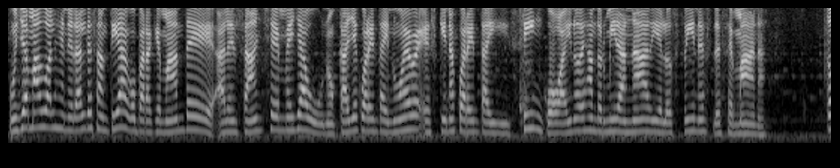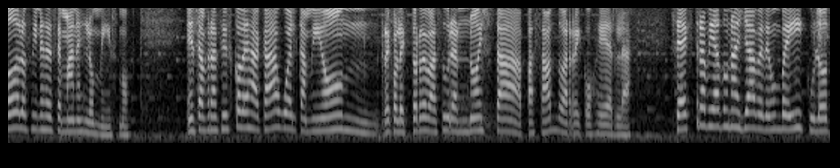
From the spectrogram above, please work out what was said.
Un llamado al general de Santiago para que mande al ensanche Mella 1, calle 49, esquina 45. Ahí no dejan dormir a nadie los fines de semana. Todos los fines de semana es lo mismo. En San Francisco de Jacagua el camión recolector de basura no está pasando a recogerla. Se ha extraviado una llave de un vehículo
